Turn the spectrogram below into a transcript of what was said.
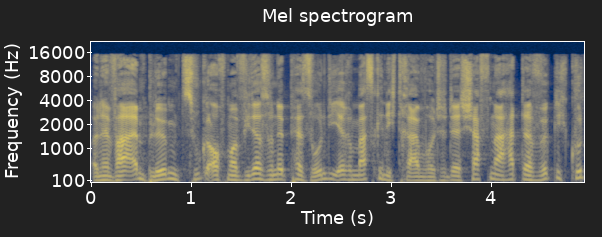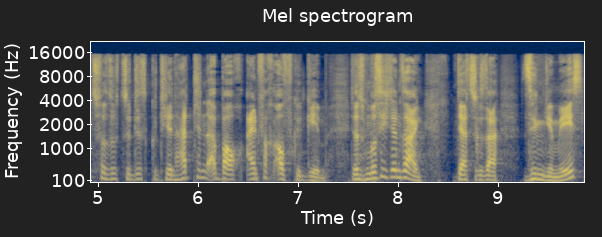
und dann war im blöden Zug auch mal wieder so eine Person, die ihre Maske nicht tragen wollte. Der Schaffner hat da wirklich kurz versucht zu diskutieren, hat den aber auch einfach aufgegeben. Das muss ich dann sagen. Der hat so gesagt, sinngemäß,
